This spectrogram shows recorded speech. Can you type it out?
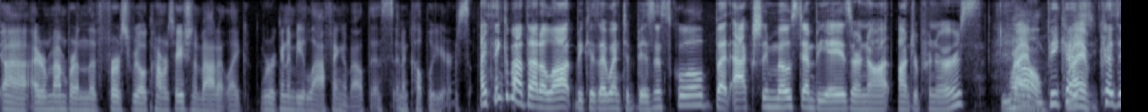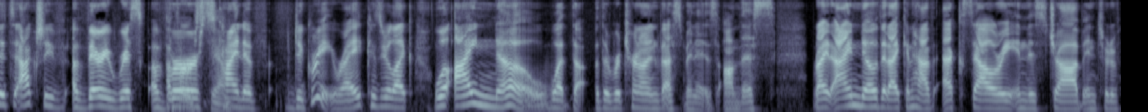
uh, I remember in the first real conversation about it, like we're going to be laughing about this in a couple years. I think about that a lot because I went to business school, but actually most MBAs are not entrepreneurs. No. because Right. because it's actually a very risk averse Averse, yeah. kind of degree, right? Because you're like, well, I know what the the return on investment is on this, right? I know that I can have X salary in this job in sort of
